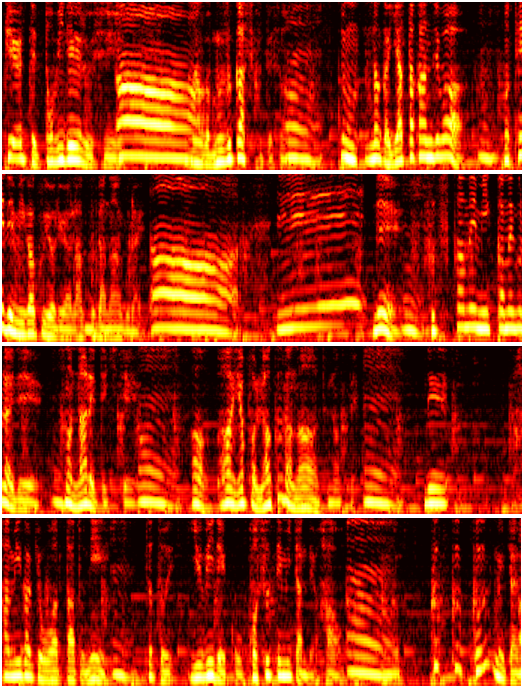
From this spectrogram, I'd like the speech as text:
ピューって飛び出るしなあんか難しくてさ、うん。でもなんかやった感じは、うん。まあ、手で磨くよりは楽だなぐらい、ああえで、うん。2日目3日目ぐらいで、うん。まあ慣れてきて、ー、うん。ああやっぱ楽だなってなって。うん。で歯磨き終わった後にうん。ちょっと指でこうこすってみたんだよ歯を、うあのんクックックみたいな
